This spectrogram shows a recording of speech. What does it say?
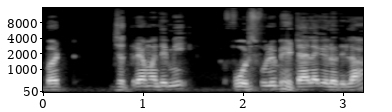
बट जत्रेमध्ये मी फोर्सफुली भेटायला गेलो तिला.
